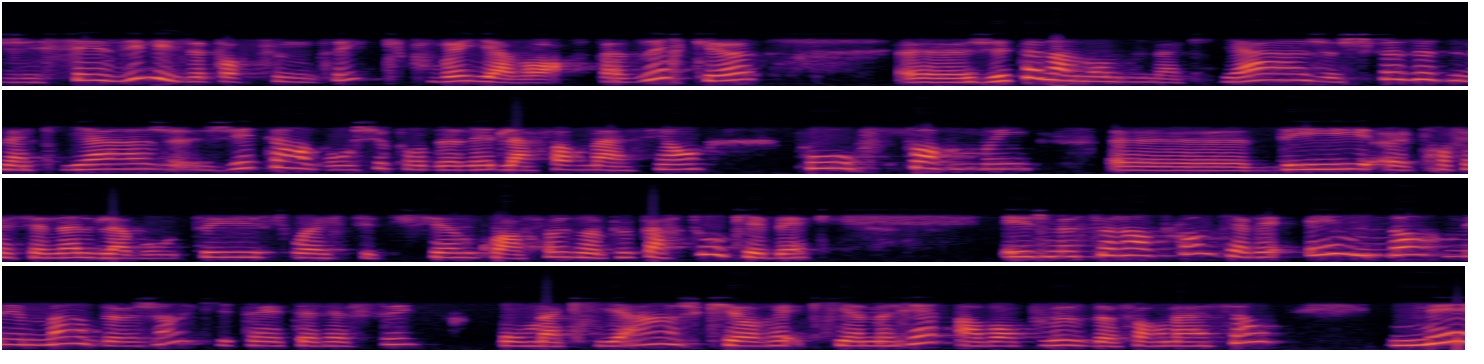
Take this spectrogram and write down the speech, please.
j'ai saisi les opportunités qu'il pouvait y avoir. C'est-à-dire que euh, j'étais dans le monde du maquillage, je faisais du maquillage, j'étais embauchée pour donner de la formation, pour former euh, des euh, professionnels de la beauté, soit esthéticiennes, coiffeuses, un peu partout au Québec. Et je me suis rendu compte qu'il y avait énormément de gens qui étaient intéressés au maquillage, qui, auraient, qui aimeraient avoir plus de formation. Mais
